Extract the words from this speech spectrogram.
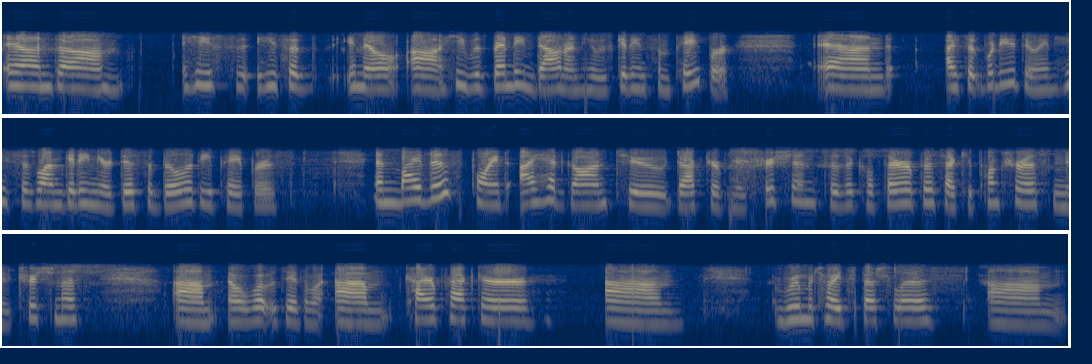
and um he he said, you know, uh he was bending down and he was getting some paper, and I said, "What are you doing?" He says, "Well, I'm getting your disability papers." And by this point, I had gone to doctor of nutrition, physical therapist, acupuncturist, nutritionist um, or what was the other one? Um, chiropractor, um, rheumatoid specialist, um,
